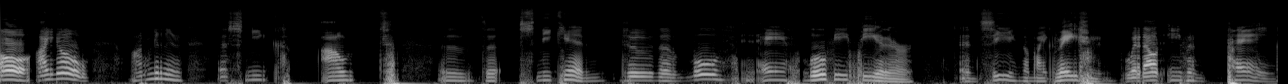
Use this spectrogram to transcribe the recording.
Oh, I know. I'm gonna uh, sneak out, uh, the sneak in to the move a movie theater and seeing the migration without even paying.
